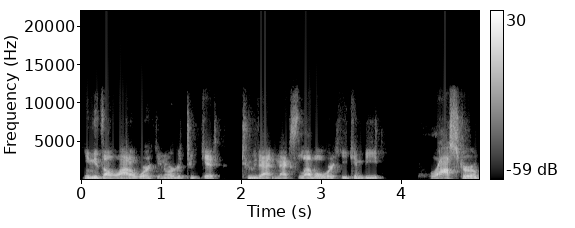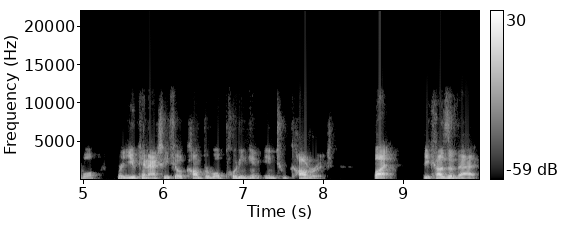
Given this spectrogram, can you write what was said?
He needs a lot of work in order to get to that next level where he can be rosterable, where you can actually feel comfortable putting him into coverage. But because of that,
